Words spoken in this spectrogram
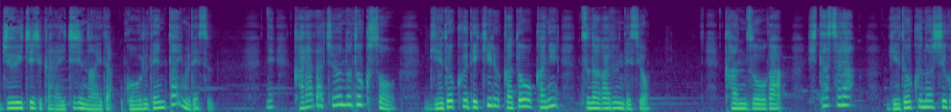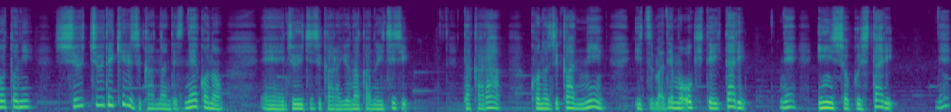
11時から1時の間ゴールデンタイムです。ね、体中の毒素を解毒できるかどうかにつながるんですよ。肝臓がひたすら解毒の仕事に集中できる時間なんですねこの、えー、11時から夜中の1時。だからこの時間にいつまでも起きていたり、ね、飲食したり、ね、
